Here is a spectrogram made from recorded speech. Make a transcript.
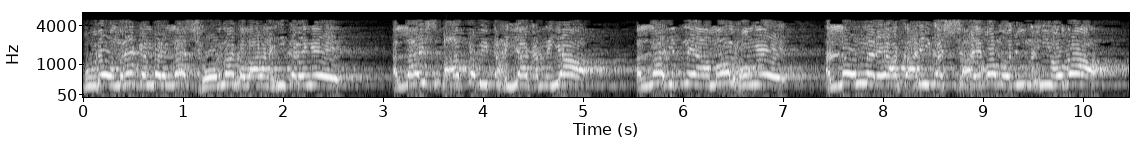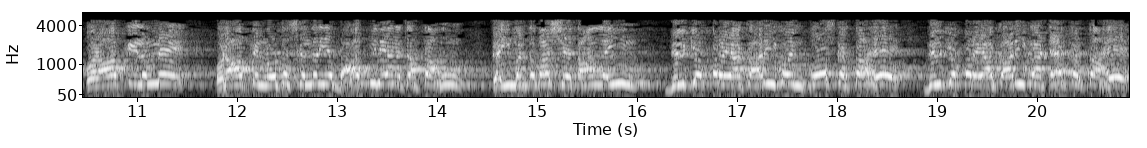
پورے عمرے کے اندر اللہ چھوڑنا گوارا نہیں کریں گے۔ اللہ اس بات کا بھی تہیا کر لیا اللہ جتنے اعمال ہوں گے، اللہ ان میں ریاکاری کا شائبہ موجود نہیں ہوگا۔ اور آپ کے علم میں اور آپ کے نوٹس کے اندر یہ بات بھی لینا چاہتا ہوں۔ کئی مرتبہ شیطان لئیم دل کے اوپر ریاکاری کو امپوز کرتا ہے، دل کے اوپر ریاکاری کا اٹیک کرتا ہے۔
